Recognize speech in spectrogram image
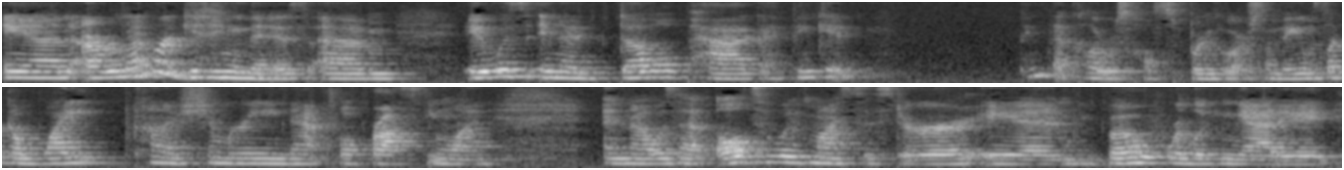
And I remember getting this. Um, it was in a double pack. I think it, I think that color was called Sprinkle or something. It was like a white kind of shimmery natural frosty one. And I was at Ulta with my sister and we both were looking at it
